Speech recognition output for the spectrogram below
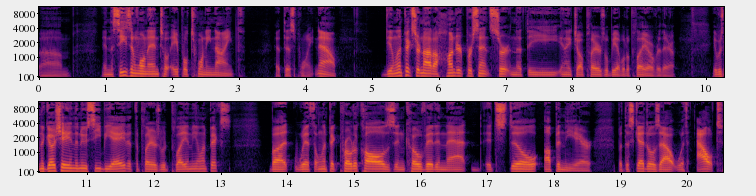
Um, and the season won't end until April 29th at this point. Now, the Olympics are not 100% certain that the NHL players will be able to play over there. It was negotiating the new CBA that the players would play in the Olympics, but with Olympic protocols and COVID and that, it's still up in the air. But the schedule is out without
